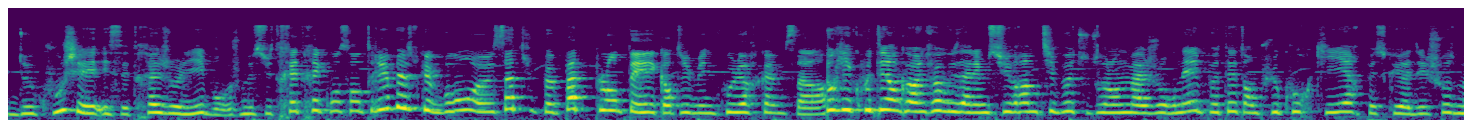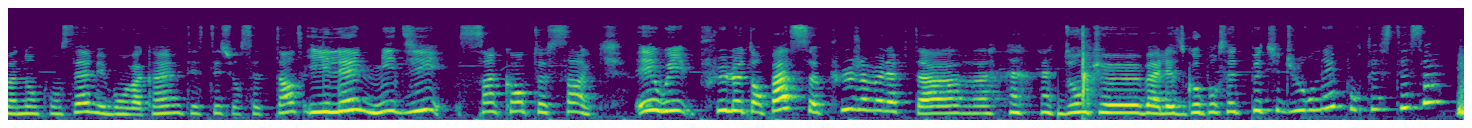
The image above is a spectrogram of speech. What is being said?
de couche et, c'est très joli. Bon, je me suis très très concentrée parce que bon, euh, ça tu peux pas te planter quand tu mets une couleur comme ça. Hein. Donc écoutez, encore une fois, vous allez me suivre un petit peu tout au long de ma journée, peut-être en plus court qu'hier parce qu'il y a des choses maintenant qu'on sait, mais bon, on va quand même tester sur cette teinte. Il est midi 55. Et oui, plus le temps passe, plus je me lève tard. donc euh, bah let's go pour cette petite journée pour tester ça.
